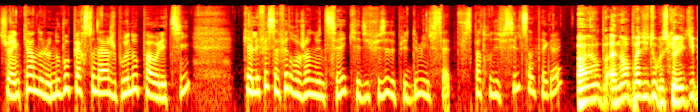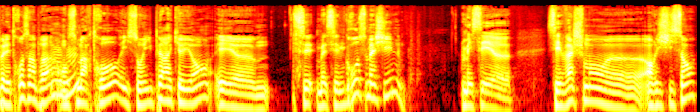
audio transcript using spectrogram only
Tu incarnes le nouveau personnage Bruno Paoletti. Quel effet ça fait de rejoindre une série qui est diffusée depuis 2007 C'est pas trop difficile de s'intégrer? Ah non, pas- non, pas du tout, parce que l'équipe elle est trop sympa, on Mhm. se marre trop, ils sont hyper accueillants et euh, c'est une grosse machine, mais c'est euh, c'est vachement euh, enrichissant.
